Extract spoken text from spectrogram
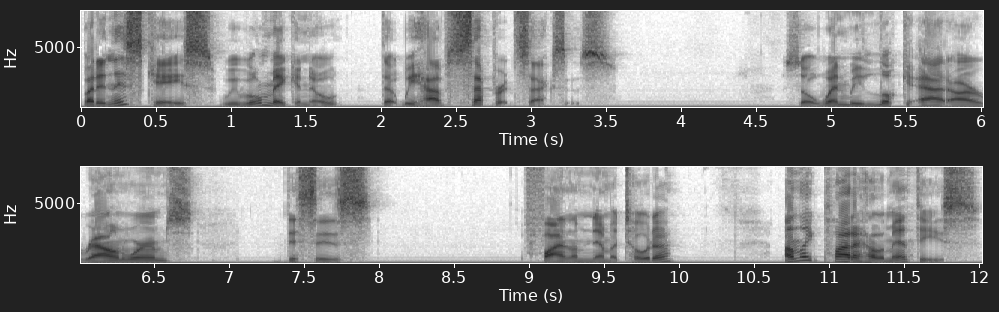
But in this case, we will make a note that we have separate sexes. So when we look at our roundworms, this is phylum Nematoda. Unlike Platyhelminthes,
